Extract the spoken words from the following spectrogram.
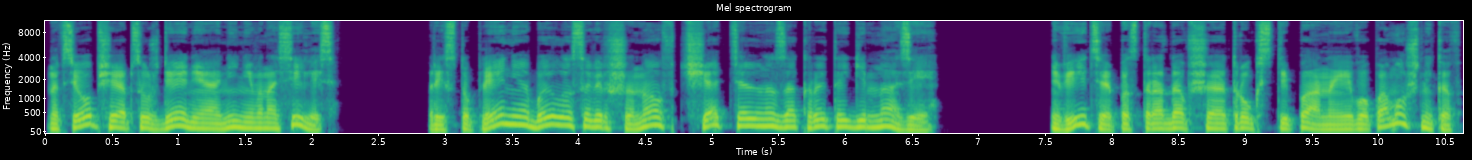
на всеобщее обсуждение они не выносились. Преступление было совершено в тщательно закрытой гимназии. Витя, пострадавший от рук Степана и его помощников,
